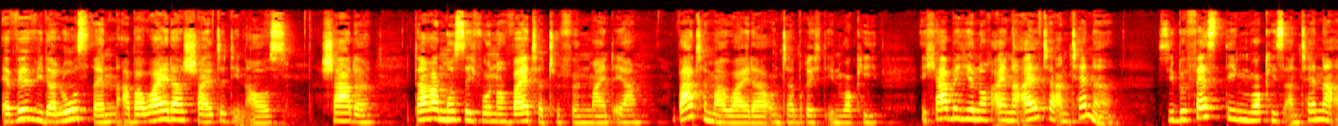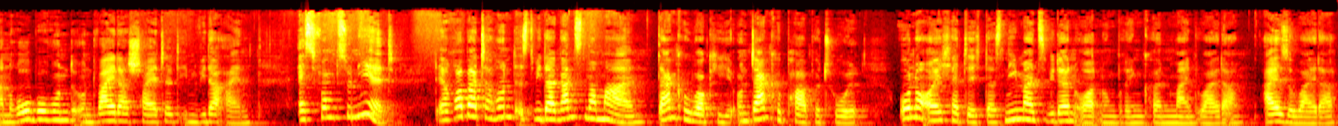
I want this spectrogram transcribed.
Er will wieder losrennen, aber Ryder schaltet ihn aus. Schade, daran muss ich wohl noch weiter tüffeln, meint er. Warte mal, Ryder, unterbricht ihn Rocky. Ich habe hier noch eine alte Antenne. Sie befestigen Mockys Antenne an Robohund und Weider scheitelt ihn wieder ein. Es funktioniert. Der Roboterhund ist wieder ganz normal. Danke, Rocky, und danke, Papetul. Ohne euch hätte ich das niemals wieder in Ordnung bringen können, meint Ryder. Also, Ryder.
